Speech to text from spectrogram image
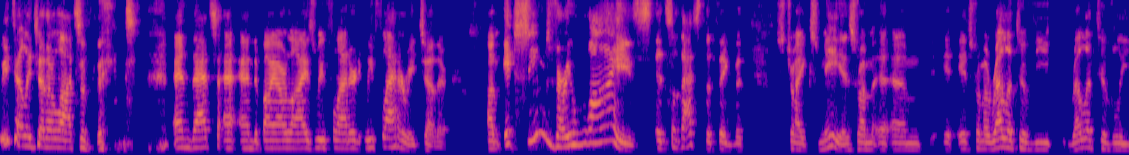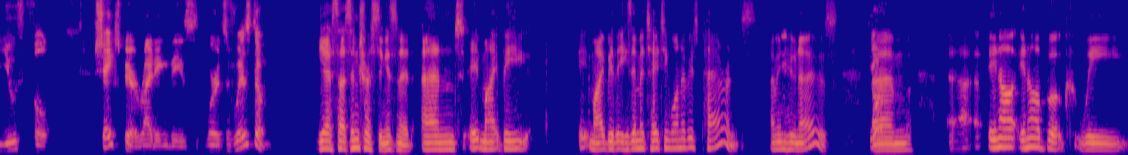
We tell each other lots of things and that's and by our lies we flatter we flatter each other. Um, it seems very wise and so that's the thing that strikes me is from uh, um, it's from a relatively relatively youthful shakespeare writing these words of wisdom. Yes that's interesting isn't it? And it might be it might be that he's imitating one of his parents. I mean who mm-hmm. knows? Sure. um, uh, in our in our book we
